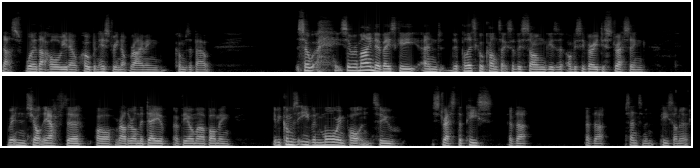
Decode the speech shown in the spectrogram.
That's where that whole, you know, hope and history not rhyming comes about. So it's a reminder, basically, and the political context of this song is obviously very distressing written shortly after, or rather on the day of, of the Omagh bombing, it becomes even more important to stress the peace of that of that sentiment, peace on earth.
